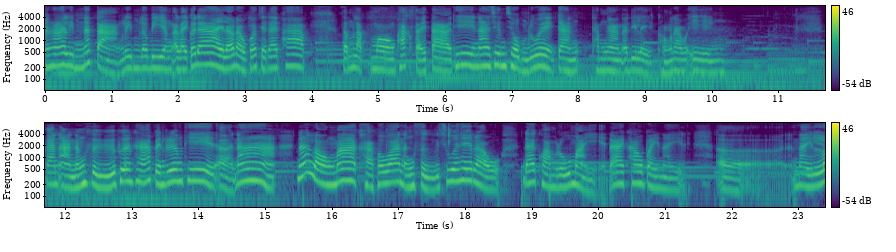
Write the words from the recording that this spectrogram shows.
นะคะ ริมหน้าต่าง ริมระเบียงอะไรก็ได้ แล้วเราก็จะได้ภาพสำหรับมองพักสายตาที่น่าชื่นชมด้วยการทำงานอดิเรกของเราเอง การอ่านหนังสือเพื่อนคะเป็นเรื่องที่น่าน่าลองมากค่ะ เพราะว่าหนังสือช่วยให้เราได้ความรู้ใหม่ ได้เข้าไปในในโล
